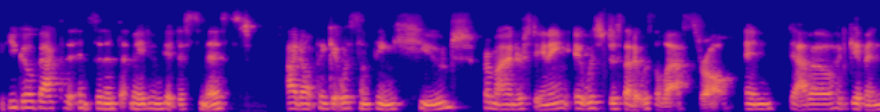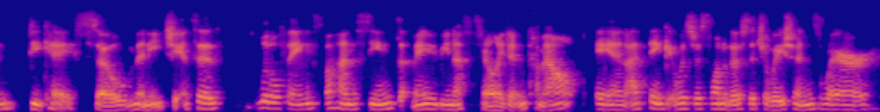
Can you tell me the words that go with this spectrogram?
if you go back to the incident that made him get dismissed, I don't think it was something huge from my understanding. It was just that it was the last straw. And Dabo had given DK so many chances, little things behind the scenes that maybe necessarily didn't come out. And I think it was just one of those situations where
